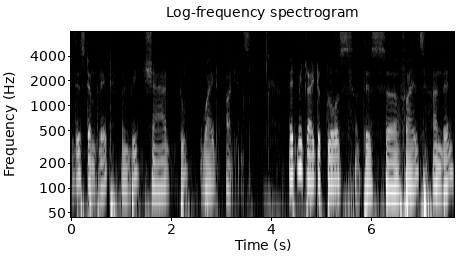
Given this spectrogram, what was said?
This template will be shared to wide audience. Let me try to close this uh, files and then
